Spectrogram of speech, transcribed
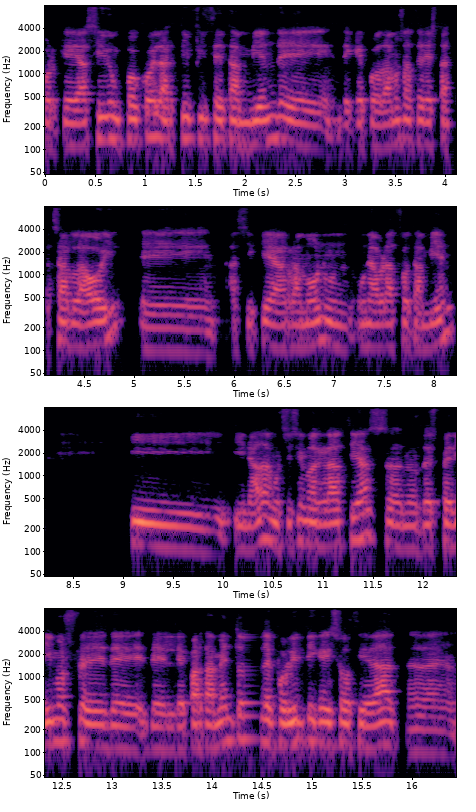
porque ha sido un poco el artífice también de, que podamos hacer esta charla hoy. Eh, así que a Ramón un, abrazo también. Y, nada, muchísimas gracias. Nos despedimos eh, del Departamento de Política y Sociedad eh,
